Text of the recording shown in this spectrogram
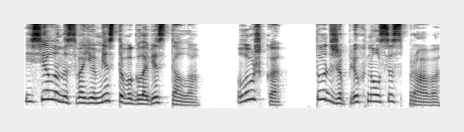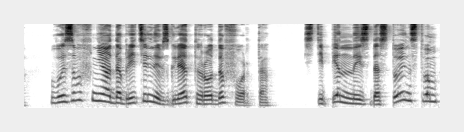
и села на свое место во главе стола. Лушка тут же плюхнулся справа, вызвав неодобрительный взгляд рода Форта, степенно с достоинством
